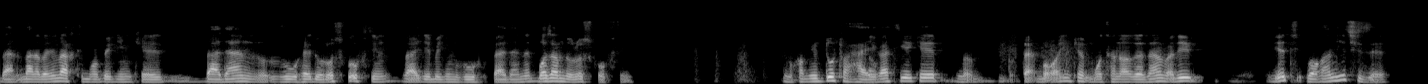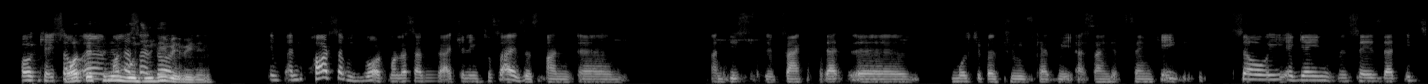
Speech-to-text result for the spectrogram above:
بنابراین وقتی ما بگیم که بدن روح درست گفتیم و اگه بگیم روح بدنه بازم درست گفتیم. می‌خوام یه دو تا حقیقتیه که با اینکه متناقضن ولی یه واقعا یه چیزه. Okay, so بتونیم uh, وجودی ببینیم. And parts of his work, Mullah actually emphasizes on um, on this the fact that uh, multiple truths can be assigned at the same case. So he again says that it's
